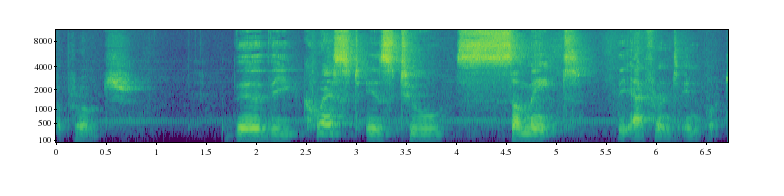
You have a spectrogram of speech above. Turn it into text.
approach. The, the quest is to summate the afferent input.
